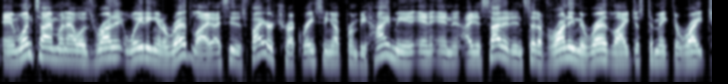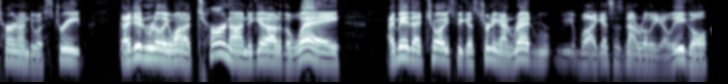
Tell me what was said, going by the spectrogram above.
And one time when I was running, waiting at a red light, I see this fire truck racing up from behind me, and, and I decided instead of running the red light just to make the right turn onto a street that I didn't really want to turn on to get out of the way, I made that choice because turning on red, well, I guess it's not really illegal,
